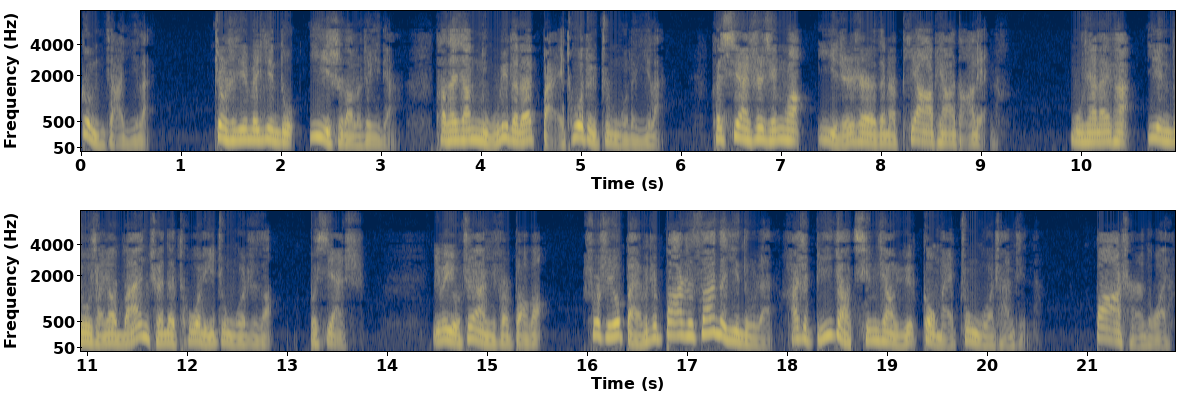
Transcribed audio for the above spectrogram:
更加依赖。正是因为印度意识到了这一点，他才想努力的来摆脱对中国的依赖。可现实情况一直是在那啪啪打脸呢。目前来看，印度想要完全的脱离中国制造不现实，因为有这样一份报告，说是有百分之八十三的印度人还是比较倾向于购买中国产品的。八成多呀。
